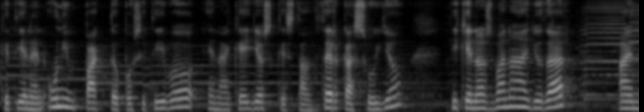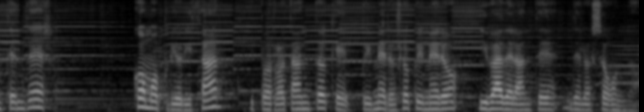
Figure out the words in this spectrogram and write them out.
que tienen un impacto positivo en aquellos que están cerca suyo y que nos van a ayudar a entender cómo priorizar y por lo tanto que primero es lo primero y va delante de lo segundo.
